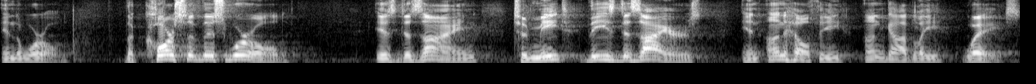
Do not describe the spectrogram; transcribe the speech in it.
in the world? The course of this world is designed to meet these desires in unhealthy, ungodly ways.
